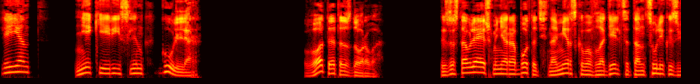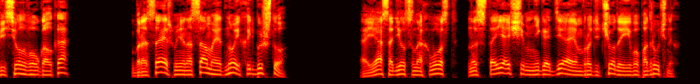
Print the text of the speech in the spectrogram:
Клиент — некий Рислинг Гуллер. Вот это здорово. Ты заставляешь меня работать на мерзкого владельца танцулик из веселого уголка? Бросаешь меня на самое дно и хоть бы что. А я садился на хвост настоящим негодяем вроде Чода и его подручных.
